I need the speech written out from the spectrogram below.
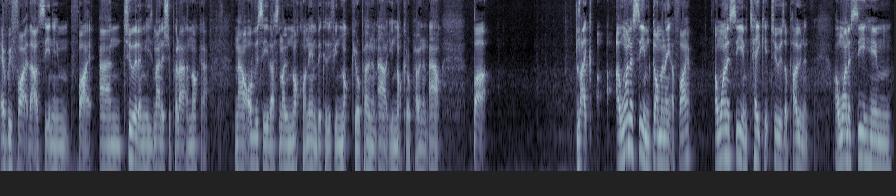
every fight that I've seen him fight, and two of them he's managed to pull out a knockout. Now, obviously, that's no knock on him because if you knock your opponent out, you knock your opponent out. But like, I want to see him dominate a fight. I want to see him take it to his opponent. I want to see him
